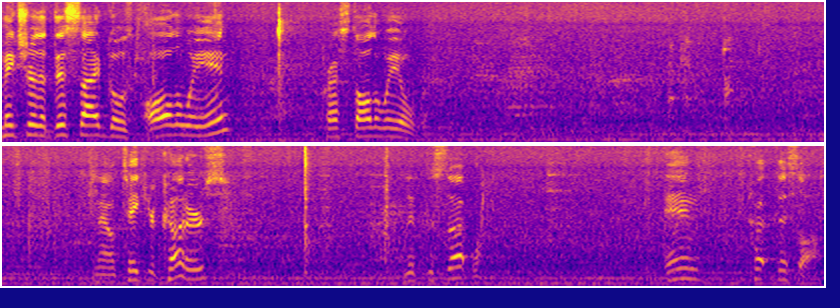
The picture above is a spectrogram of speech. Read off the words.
Make sure that this side goes all the way in, pressed all the way over. Now take your cutters, lift this up, and cut this off.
